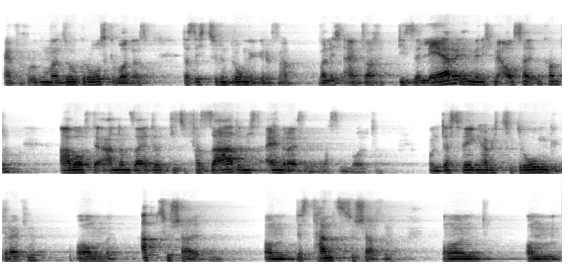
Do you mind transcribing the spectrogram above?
einfach irgendwann so groß geworden ist, dass ich zu den Drogen gegriffen habe, weil ich einfach diese Leere in mir nicht mehr aushalten konnte, aber auf der anderen Seite diese Fassade nicht einreißen lassen wollte. Und deswegen habe ich zu Drogen gegriffen, um abzuschalten, um Distanz zu schaffen und um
